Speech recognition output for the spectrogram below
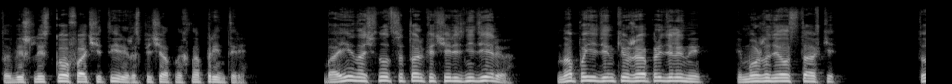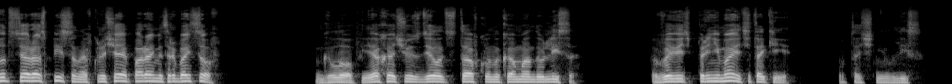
то бишь листков А4, распечатанных на принтере. Бои начнутся только через неделю, но поединки уже определены, и можно делать ставки. Тут все расписано, включая параметры бойцов. Глоб, я хочу сделать ставку на команду Лиса. Вы ведь принимаете такие? Уточнил Лис.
